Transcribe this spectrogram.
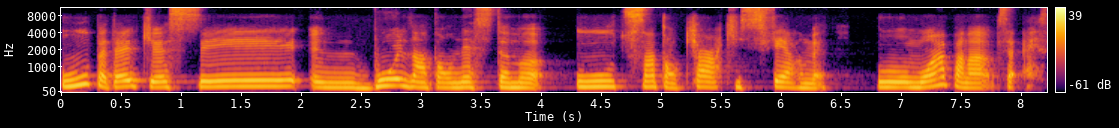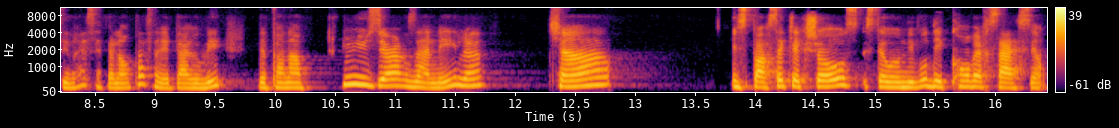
Ou peut-être que c'est une boule dans ton estomac ou tu sens ton cœur qui se ferme. Ou moi, pendant, c'est vrai, ça fait longtemps, ça m'est pas arrivé, mais pendant plusieurs années, là, quand il se passait quelque chose, c'était au niveau des conversations.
